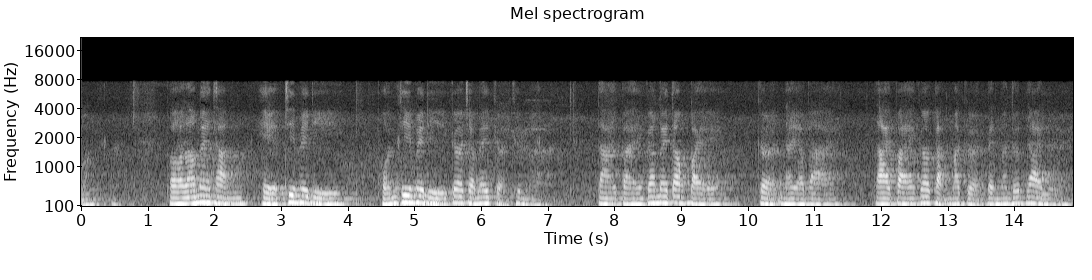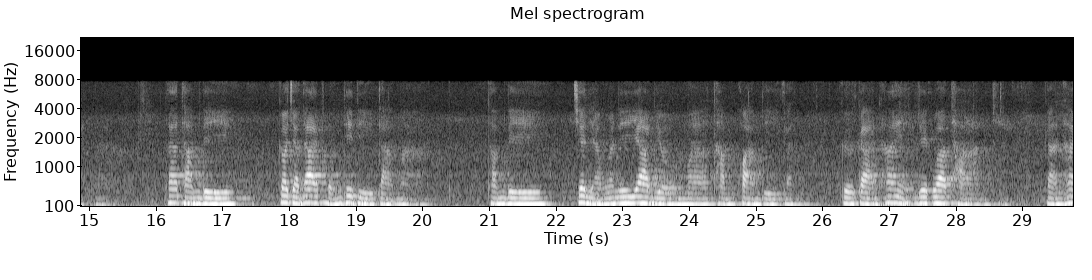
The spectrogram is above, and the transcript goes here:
วง พอเราไม่ทำเหตุที่ไม่ดี ผลที่ไม่ดีก็จะไม่เกิดขึ้นมา ตายไปก็ไม่ต้องไปเกิดในอบาย ตายไปก็กลับมาเกิดเป็นมนุษย์ได้เลย ถ้าทำดีก็จะได้ผลที่ดีตามมาทำดี เช่นอย่างวันนี้ญาติโยมมาทำความดีกัน คือการให้เรียกว่าทาน การให้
